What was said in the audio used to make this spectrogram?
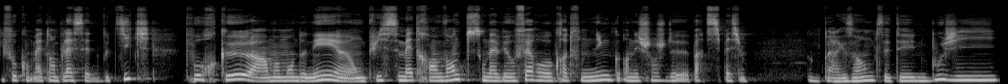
Il faut qu'on mette en place cette boutique pour que, à un moment donné, euh, on puisse mettre en vente ce qu'on avait offert au crowdfunding en échange de participation. Donc par exemple, c'était une bougie,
